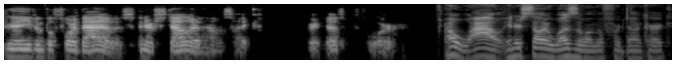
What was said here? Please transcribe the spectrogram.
And then even before that it was Interstellar. And that was like wait that was before. Oh wow, Interstellar was the one before Dunkirk.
